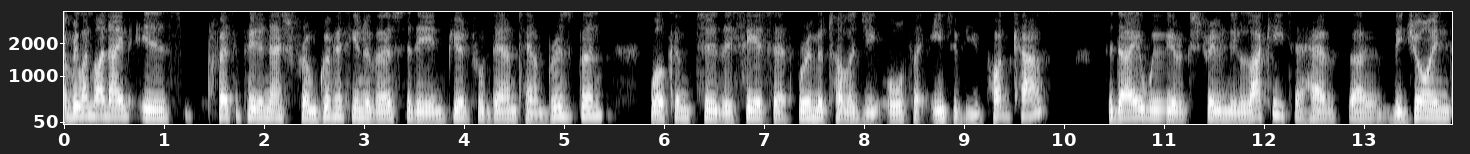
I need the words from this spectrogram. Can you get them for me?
everyone. My name is Professor Peter Nash from Griffith University in beautiful downtown Brisbane. Welcome to the CSF Rheumatology Author Interview Podcast. Today, we are extremely lucky to have uh, be joined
